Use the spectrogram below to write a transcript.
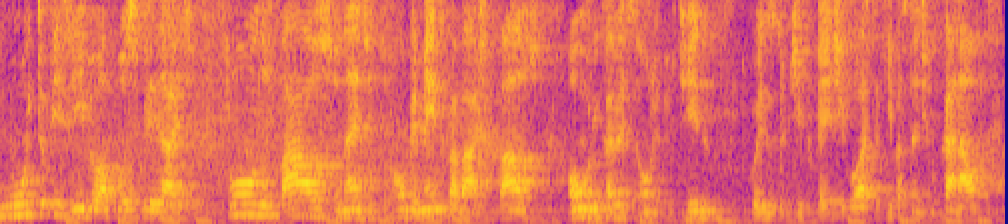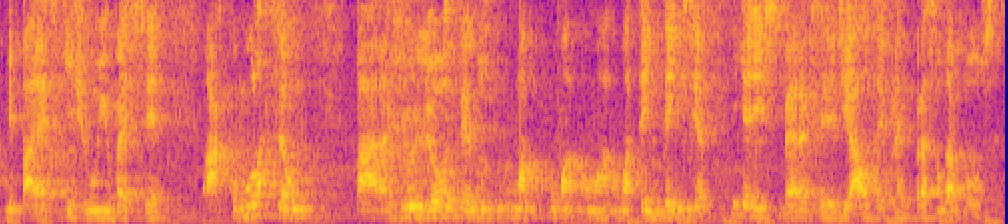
muito visível a possibilidade de fundo falso, né, de rompimento para baixo falso, ombro, cabeça, ombro invertido, coisas do tipo que a gente gosta aqui bastante no canal. Me parece que junho vai ser acumulação para julho termos uma, uma, uma, uma, tendência e que a gente espera que seja de alta para a recuperação da bolsa.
